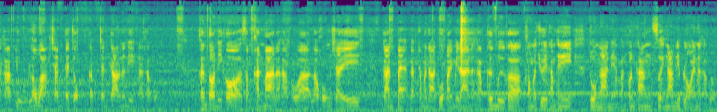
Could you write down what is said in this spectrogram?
นะครับ อยู่ระหว่างชั้นกระจกกับชั้นกาวนั่นเองนะครับผมขั้นตอนนี้ก็สำคัญมากนะครับ เพราะว่าเราคงใช้ การแปะแบบธรรมดาทั่วไปไม่ได้นะครับ เครื่องมือก็เข้ามาช่วยทำให้ตัวงานเนี่ยมันค่อนข้างสวยงามเรียบร้อยนะครับผม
